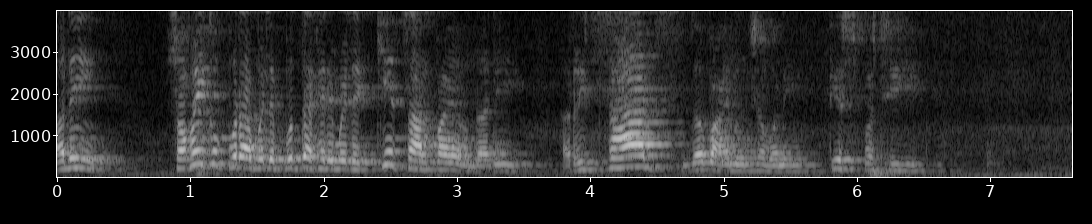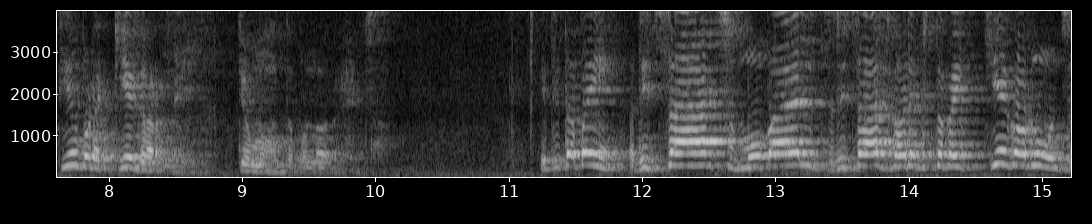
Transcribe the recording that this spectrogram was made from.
अनि सबैको कुरा मैले बुझ्दाखेरि मैले के चाल पाएँ भन्दाखेरि रिचार्ज जब हामी हुन्छ भने त्यसपछि त्योबाट के गर्ने? त्यो महत्त्वपूर्ण रहेछ। यदि तपाईँ रिचार्ज मोबाइल रिचार्ज गरेपछि तपाईँ के गर्नुहुन्छ?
